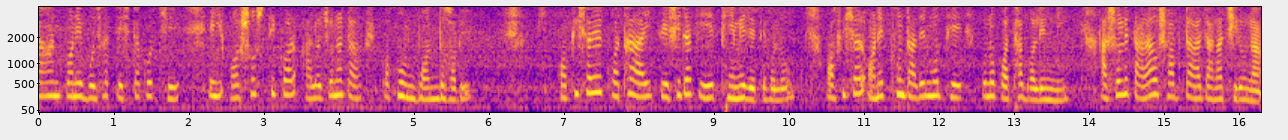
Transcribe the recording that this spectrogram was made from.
প্রাণপণে বোঝার চেষ্টা করছে, এই অস্বস্তিকর আলোচনাটা কখন বন্ধ হবে? অফিসারের কথায় ক্রেসিডাকে থেমে যেতে হলো। অফিসার অনেকক্ষণ তাদের মধ্যে কোনো কথা বলেননি। আসলে তারাও সবটা জানা ছিল না।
